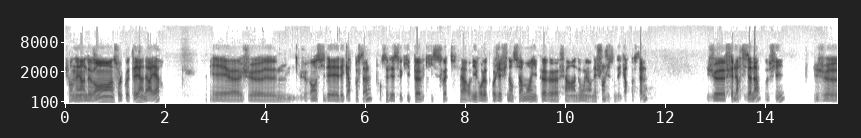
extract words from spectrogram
J'en ai un devant, un sur le côté, un derrière. Et euh, je, je vends aussi des, des, cartes postales pour celles et ceux qui peuvent, qui souhaitent faire vivre le projet financièrement, ils peuvent faire un don et en échange ils ont des cartes postales. Je fais de l'artisanat aussi je,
